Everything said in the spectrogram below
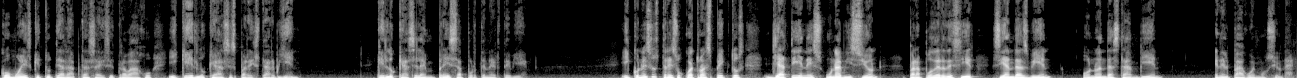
cómo es que tú te adaptas a ese trabajo y qué es lo que haces para estar bien. ¿Qué es lo que hace la empresa por tenerte bien? Y con esos tres o cuatro aspectos ya tienes una visión para poder decir si andas bien o no andas tan bien en el pago emocional.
